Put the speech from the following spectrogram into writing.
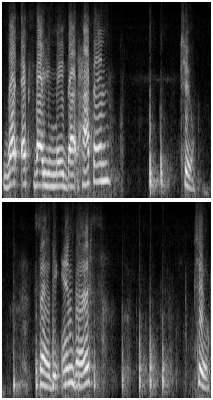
What x value made that happen? 2. So the inverse, 2.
